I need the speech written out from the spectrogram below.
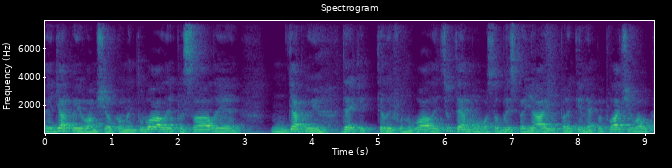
Е, Дякую вам, що коментували, писали. Дякую, деякі телефонували. Цю тему особисто я і перед тим як виплачував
